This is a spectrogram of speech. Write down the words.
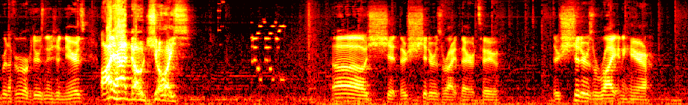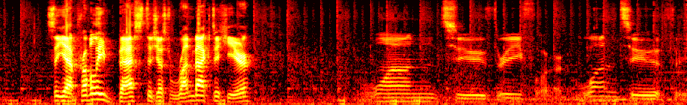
But if we workers and engineers, I had no choice! Oh shit, there's shitters right there too. There's shitters right in here. So yeah, probably best to just run back to here. One, two, three, four. One, two, three.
